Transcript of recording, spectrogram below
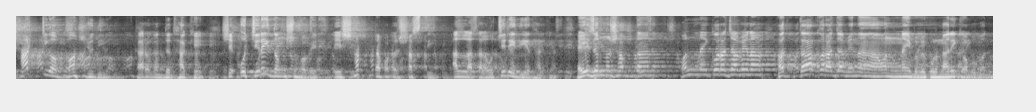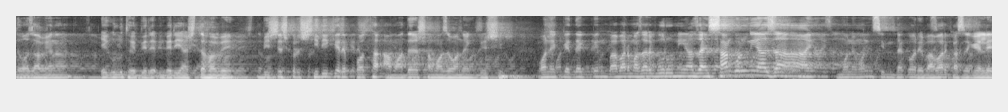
ষাটটি অভ্যাস যদি কারও মধ্যে থাকে, সে অচিরেই ধ্বংস হবে। এই সাতটা পাপের শাস্তি আল্লাহ তালা অচিরেই দিয়ে থাকে এই জন্য সাবধান, অন্যায় করা যাবে না, হত্যা করা যাবে না অন্যায় ভাবে কোনো নারীকে অপবাদ দেওয়া যাবে না। এগুলো থেকে বেরিয়ে আসতে হবে। বিশেষ করে শিরিকের কথা আমাদের সমাজে অনেক বেশি। অনেকে দেখবেন বাবার মাজার গরু নিয়ে যায়, ছাগল নিয়ে যায়। মনে মনে চিন্তা করে, বাবার কাছে গেলে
